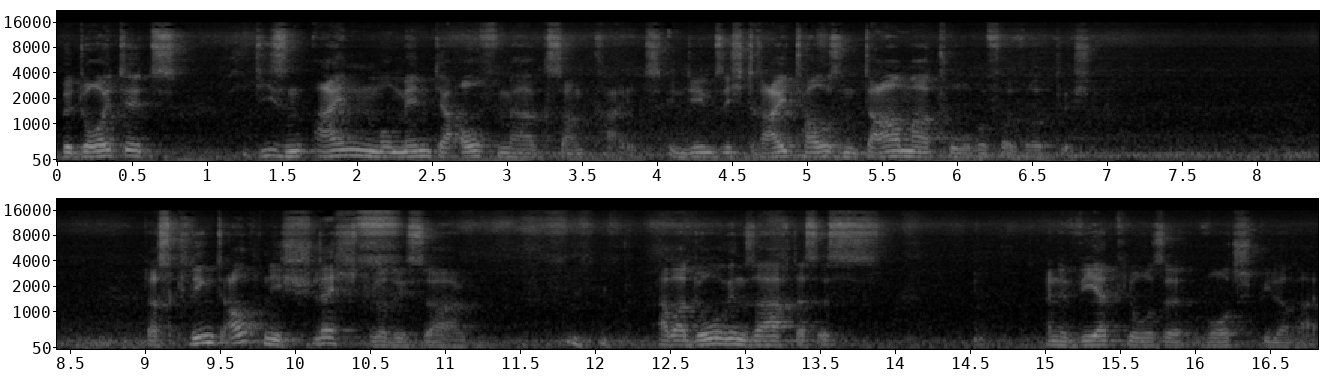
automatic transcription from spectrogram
bedeutet diesen einen Moment der Aufmerksamkeit, in dem sich 3000 Dharma-Tore verwirklichen. Das klingt auch nicht schlecht, würde ich sagen. Aber Dogen sagt, das ist eine wertlose Wortspielerei.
